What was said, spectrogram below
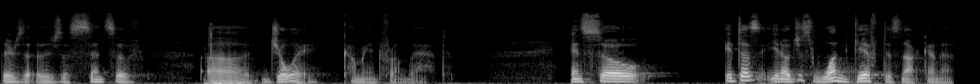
There's a, there's a sense of uh, joy coming from that. And so it doesn't, you know, just one gift is not going to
